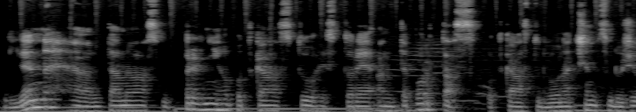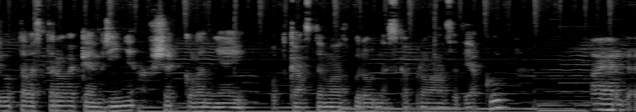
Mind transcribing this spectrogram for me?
Dobrý den, vítáme vás u prvního podcastu Historie Anteportas, podcastu dvou nadšenců do života ve starověkém Římě a vše kolem něj. Podcastem vás budou dneska provázet Jakub a Jarda.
